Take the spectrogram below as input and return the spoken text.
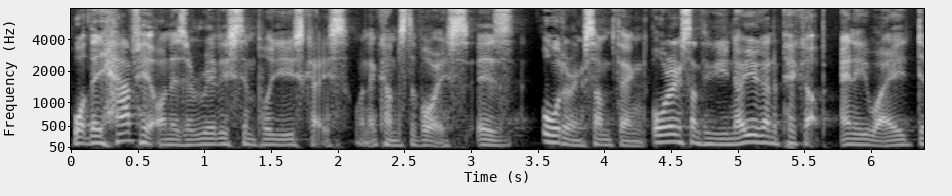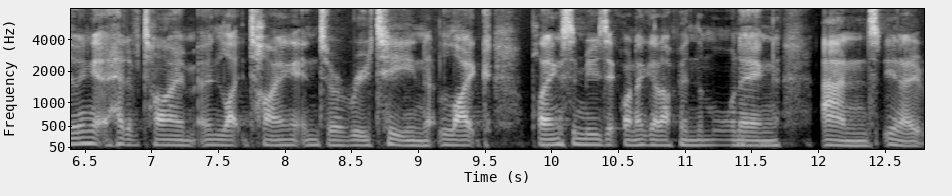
what they have hit on is a really simple use case when it comes to voice is ordering something, ordering something you know you're going to pick up anyway, doing it ahead of time and like tying it into a routine, like playing some music when I get up in the morning and you know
